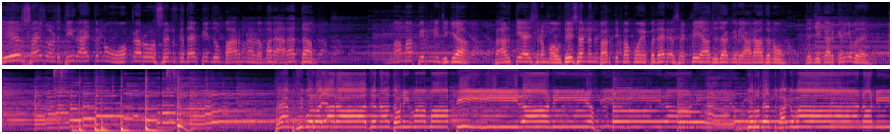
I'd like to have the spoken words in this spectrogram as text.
એ સાહેબ અડધી રાતનો હોકારો છે ને કદાચ જો બારના અમારે આરાધામ મામા પીરની જગ્યા ભારતીય આશ્રમ અવધેશાનંદ ભારતી બાપુ અહીં પધાર્યા સાહેબ. બે હાથ ઉજા કરી આરાધનો જયજયકાર કરીએ બધા પ્રેમથી બોલો આરાધના ધણી મામા પીરાની ગુરુદત્ત ભગવાનની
